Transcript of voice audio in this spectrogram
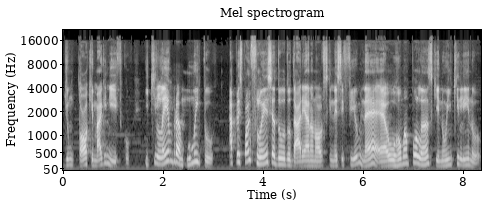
de um toque magnífico. E que lembra muito a principal influência do, do Darren Aronofsky nesse filme, né? É o Roman Polanski no Inquilino.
